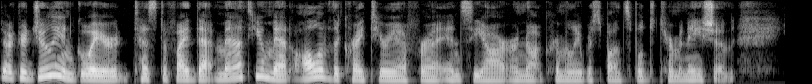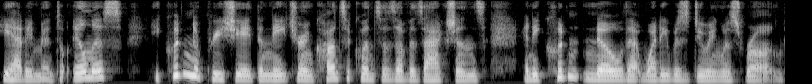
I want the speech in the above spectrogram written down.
Dr. Julian Gojer testified that Matthew met all of the criteria for an NCR or not criminally responsible determination. He had a mental illness, he couldn't appreciate the nature and consequences of his actions, and he couldn't know that what he was doing was wrong,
